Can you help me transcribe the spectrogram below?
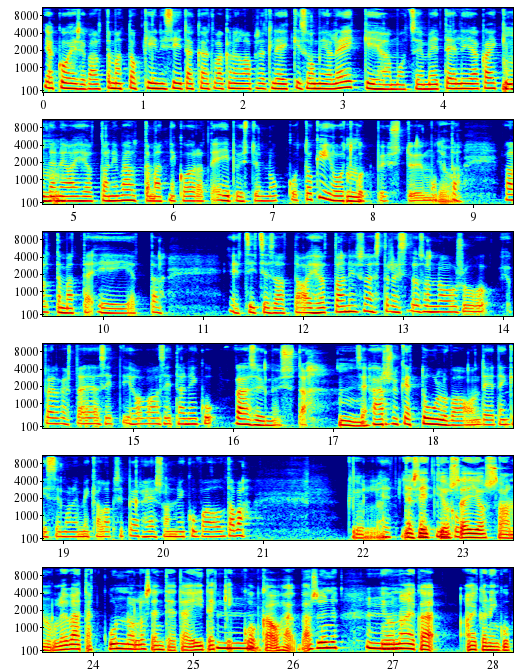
Ja kun ei se välttämättä ole kiinni siitäkään, että vaikka ne lapset leikkisivät omia leikkiä, mutta se meteli ja kaikki, mm. mitä ne aiheuttaa, niin välttämättä ne koirat ei pysty nukkumaan. Toki jotkut mm. pystyy, mutta Joo. välttämättä ei. Että, että sitten se saattaa aiheuttaa niin stressitason nousua jo pelkästään ja sitten ihan vaan sitä niin kuin väsymystä. Mm. Se ärsyke-tulva on tietenkin semmoinen, mikä lapsiperheessä on niin kuin valtava. Kyllä. Että, ja sitten jos niinku... ei ole saanut levätä kunnolla, sen tietää itsekin, mm. kun on kauhean väsynyt, mm. niin on aika, aika niin kuin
